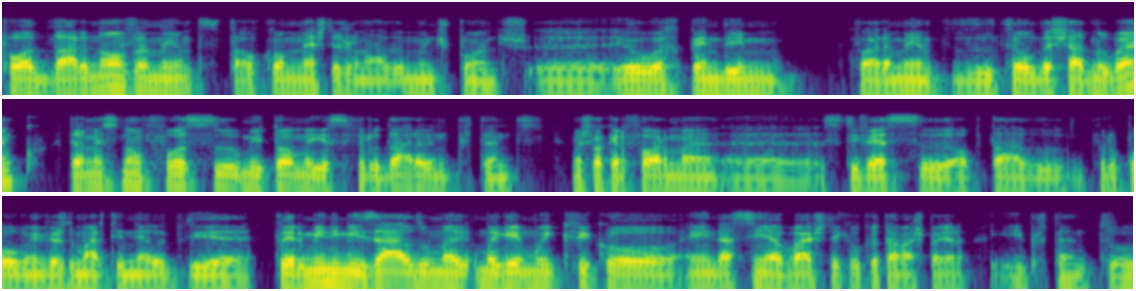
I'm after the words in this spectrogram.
pode dar novamente, tal como nesta jornada, muitos pontos. Eh, eu arrependi-me claramente de tê-lo deixado no banco, também se não fosse o Mitoma ia ser o Darwin, portanto, mas de qualquer forma, uh, se tivesse optado por o Paulo em vez do Martinelli, podia ter minimizado uma, uma Game Week que ficou ainda assim abaixo daquilo que eu estava à espera, e portanto,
